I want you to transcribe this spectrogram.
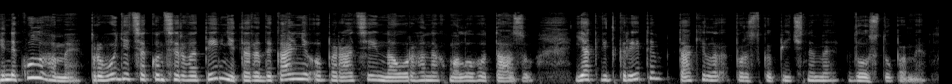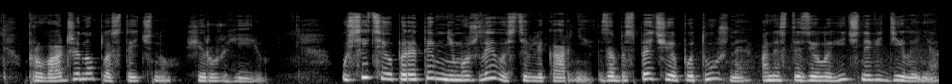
Гінекологами проводяться консервативні та радикальні операції на органах малого тазу, як відкритим, так і лапароскопічними доступами. Впроваджено пластичну хірургію. Усі ці оперативні можливості в лікарні забезпечує потужне анестезіологічне відділення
